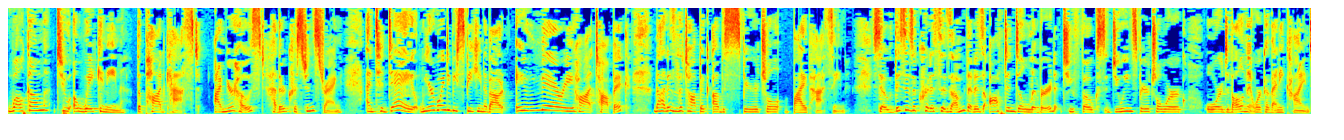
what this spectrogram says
Welcome to Awakening, the podcast. I'm your host, Heather Christian Strang, and today we are going to be speaking about a very hot topic. That is the topic of spiritual bypassing. So this is a criticism that is often delivered to folks doing spiritual work or development work of any kind.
